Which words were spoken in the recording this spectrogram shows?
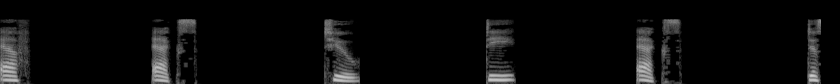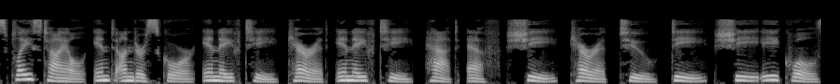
f x 2 d x display style int underscore inaft caret inaft hat f she caret 2 d she equals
